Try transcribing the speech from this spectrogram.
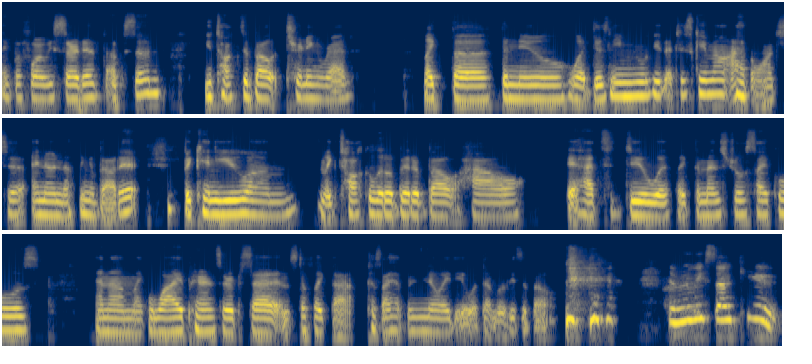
like before we started the episode, you talked about Turning Red, like the the new what Disney movie that just came out. I haven't watched it. I know nothing about it, but can you um like talk a little bit about how it had to do with like the menstrual cycles and um like why parents are upset and stuff like that because I have no idea what that movie's about. the movie's so cute.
